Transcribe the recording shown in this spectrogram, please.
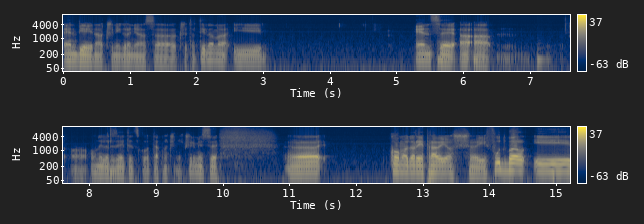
NBA način igranja sa četvrtinama i NCAA univerzitetsko takmičenje. Čini mi se, e, Commodore je pravio još i futbal i,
